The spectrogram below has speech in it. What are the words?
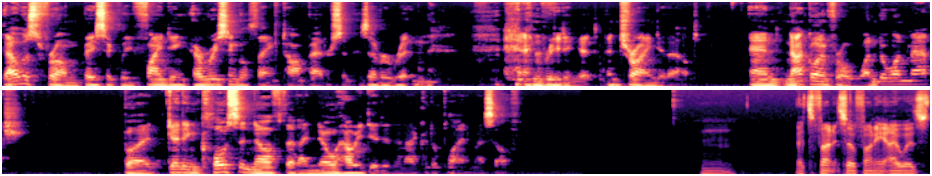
that was from basically finding every single thing Tom Patterson has ever written and reading it and trying it out. And not going for a one to one match, but getting close enough that I know how he did it and I could apply it myself. Hmm. That's fun. It's so funny. I was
